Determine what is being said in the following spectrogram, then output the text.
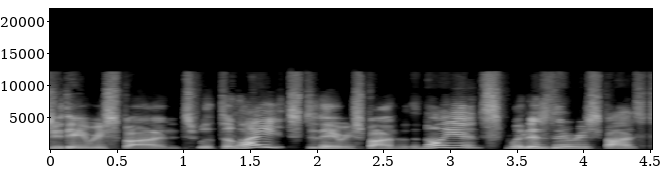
do they respond with delight? Do they respond with annoyance? What is their response?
